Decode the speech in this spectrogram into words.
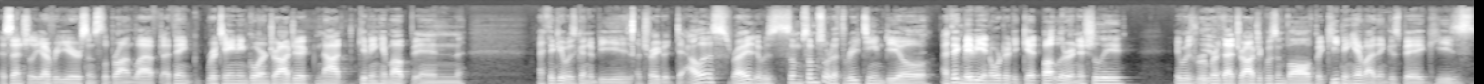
essentially every year since LeBron left. I think retaining Goran Dragic, not giving him up in, I think it was going to be a trade with Dallas, right? It was some some sort of three team deal. I think maybe in order to get Butler initially, it was rumored yeah. that Dragic was involved, but keeping him I think is big. He's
